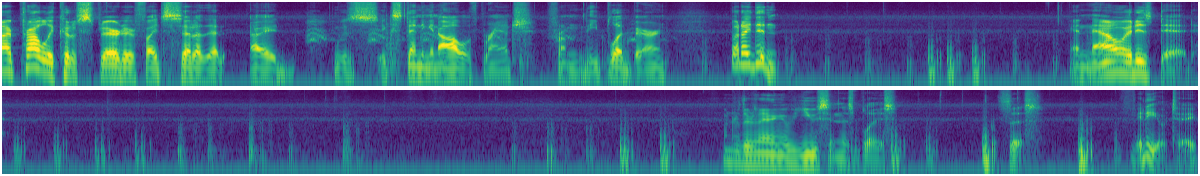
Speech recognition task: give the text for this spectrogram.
I probably could have spared it if I'd said that I'd was extending an olive branch from the Blood Baron, but I didn't. And now it is dead. Wonder if there's anything of use in this place. What's this? A videotape?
